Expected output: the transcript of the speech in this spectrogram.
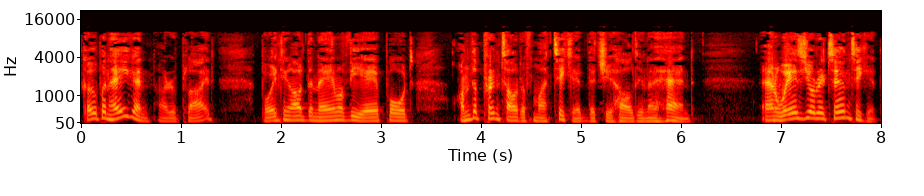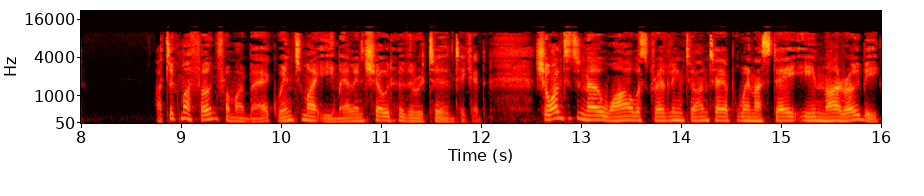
Copenhagen, I replied, pointing out the name of the airport on the printout of my ticket that she held in her hand. And where's your return ticket? I took my phone from my bag, went to my email, and showed her the return ticket. She wanted to know why I was traveling to Antwerp when I stay in Nairobi.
